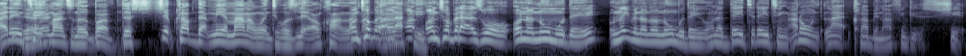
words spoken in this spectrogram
I didn't take man to no, bro. The strip club that me and man I went to was lit. I can't. on top of man, that, got on, on top of that as well, on a normal day, or not even on a normal day, on a day to day thing, I don't like clubbing. I think it's shit.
